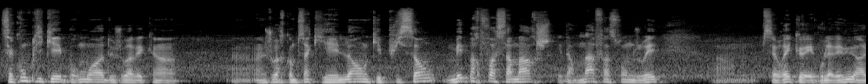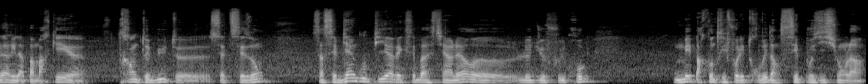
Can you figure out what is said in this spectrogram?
C'est compliqué pour moi de jouer avec un, un, joueur comme ça qui est lent, qui est puissant, mais parfois ça marche. Et dans ma façon de jouer, euh, c'est vrai que, et vous l'avez vu, à l'heure, il n'a pas marqué 30 euh, buts euh, cette saison. Ça s'est bien goupillé avec Sébastien Haller, le dieu Fulkrug. Mais par contre, il faut les trouver dans ces positions-là.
